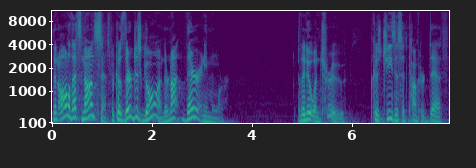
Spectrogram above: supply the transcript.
then all of that's nonsense because they're just gone. They're not there anymore. But they knew it wasn't true because Jesus had conquered death.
